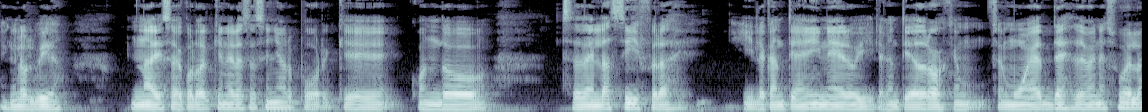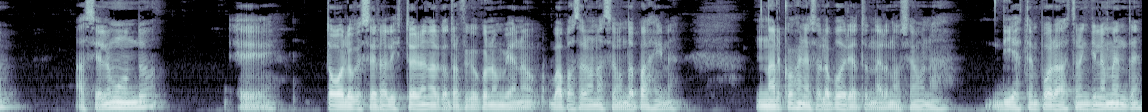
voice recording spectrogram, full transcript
en el olvido. Nadie se va a acordar quién era ese señor porque cuando se den las cifras y la cantidad de dinero y la cantidad de drogas que se mueve desde Venezuela hacia el mundo, eh, todo lo que será la historia del narcotráfico colombiano va a pasar a una segunda página. Narcos Venezuela podría tener, no sé, unas 10 temporadas tranquilamente,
